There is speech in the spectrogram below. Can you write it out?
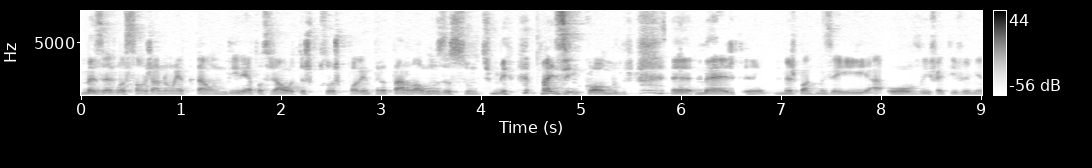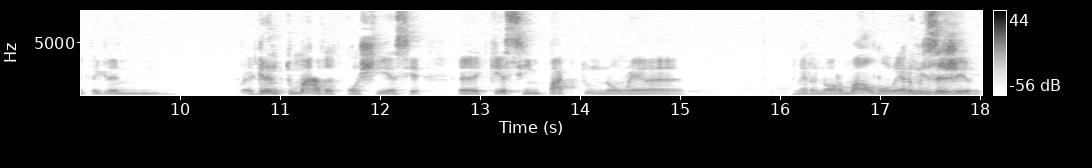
mas a relação já não é tão direta, ou seja, há outras pessoas que podem tratar de alguns assuntos mais incómodos. Uh, mas, uh, mas pronto, mas aí houve efetivamente a grande, a grande tomada de consciência uh, que esse impacto não era, não era normal, não era um exagero.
